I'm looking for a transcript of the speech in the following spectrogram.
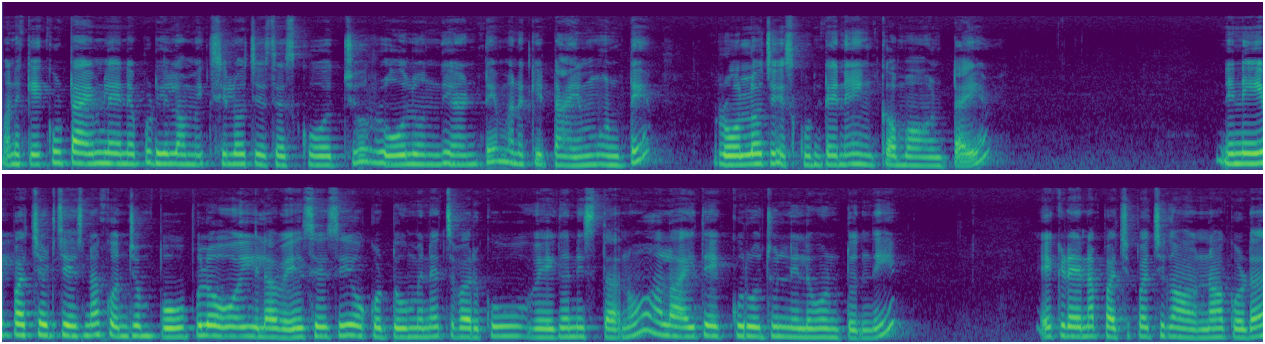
మనకి ఎక్కువ టైం లేనప్పుడు ఇలా మిక్సీలో చేసేసుకోవచ్చు. రోల్ ఉంది అంటే మనకి టైం ఉంటే రోల్లో చేసుకుంటేనే ఇంకా బాగుంటాయి. నేను ఏ పచ్చడి చేసినా కొంచెం పోపులో ఇలా వేసేసి ఒక టూ మినిట్స్ వరకు వేగనిస్తాను. అలా అయితే ఎక్కువ రోజులు నిలువ ఉంటుంది. ఎక్కడైనా పచ్చి పచ్చిగా ఉన్నా కూడా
